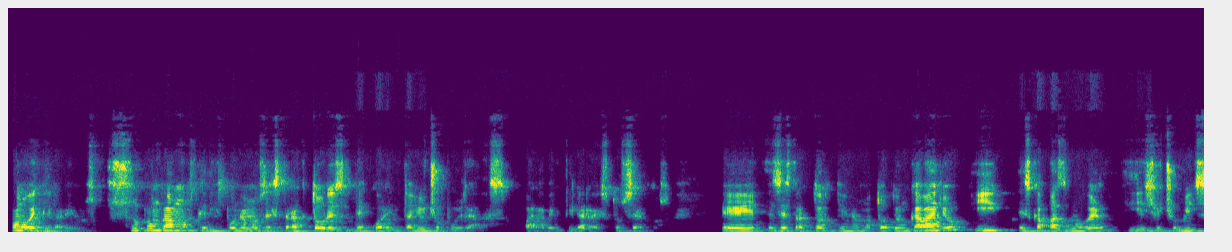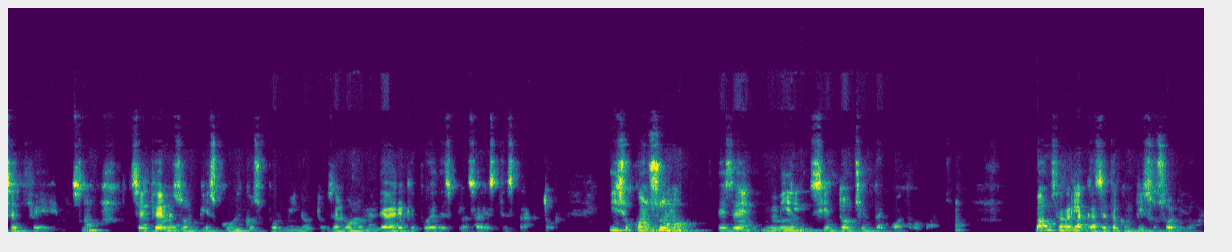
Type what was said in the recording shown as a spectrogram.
cómo ventilaremos. Supongamos que disponemos de extractores de 48 pulgadas para ventilar a estos cerdos. Eh, ese extractor tiene un motor de un caballo y es capaz de mover 18.000 CFM, ¿no? CFM son pies cúbicos por minuto, es el volumen de aire que puede desplazar este extractor. y su consumo es de 1184 watts. Vamos a ver la caseta con piso sólido.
